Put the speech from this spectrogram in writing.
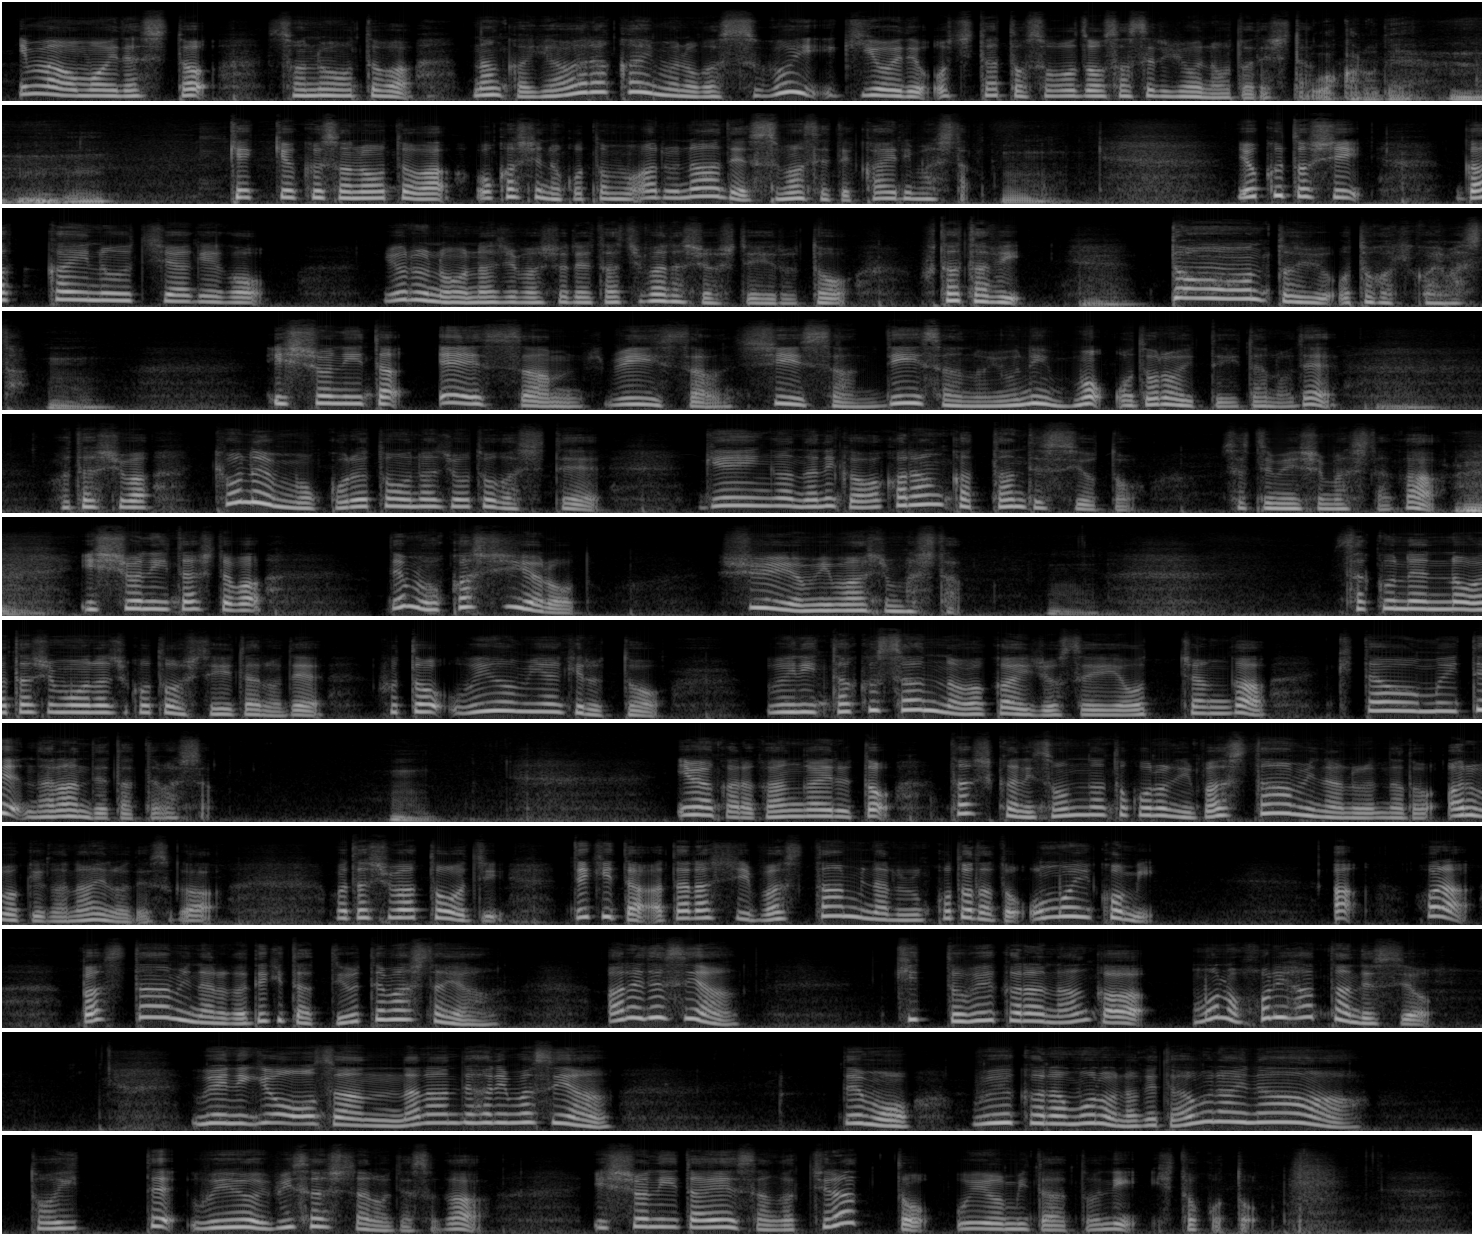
今思い出すと、その音は、なんか柔らかいものがすごい勢いで落ちたと想像させるような音でした。わかるね。結局その音はおかしなこともあるなぁで済ませて帰りました。ん翌年、学会の打ち上げ後、夜の同じ場所で立ち話をしていると、再び、ドーンという音が聞こえました。うん。一緒にいた A さん、B さん、C さん、D さんの4人も驚いていたので、私は去年もこれと同じ音がして、原因が何かわからんかったんですよと説明しましたが、一緒にいた人は、でもおかしいやろと、周囲を見回しました。昨年の私も同じことをしていたので、ふと上を見上げると、上にたくさんの若い女性やおっちゃんが北を向いて並んで立ってました。うん今から考えると、確かにそんなところにバスターミナルなどあるわけがないのですが、私は当時、できた新しいバスターミナルのことだと思い込み、ほら、バスターミナルができたって言ってましたやん。あれですやん。きっと上からなんか物掘りはったんですよ。上にぎょうさん並んではりますやん。でも、上から物投げて危ないなぁ。と言って上を指さしたのですが、一緒にいた A さんがちらっと上を見た後に一言。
